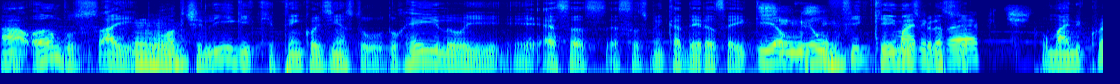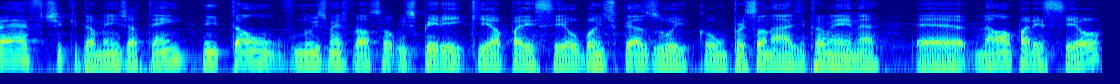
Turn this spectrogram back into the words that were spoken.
Ah, ambos aí, Uhum. Rocket League, que tem coisinhas do, do Halo e, e essas, essas brincadeiras aí. E eu, Sim, eu sim. fiquei na esperança de Minecraft. o Minecraft, que também já tem. Então, no Smash Bros. eu esperei que ia aparecer o Banjo-Kazooie como personagem também, né? É, não apareceu,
